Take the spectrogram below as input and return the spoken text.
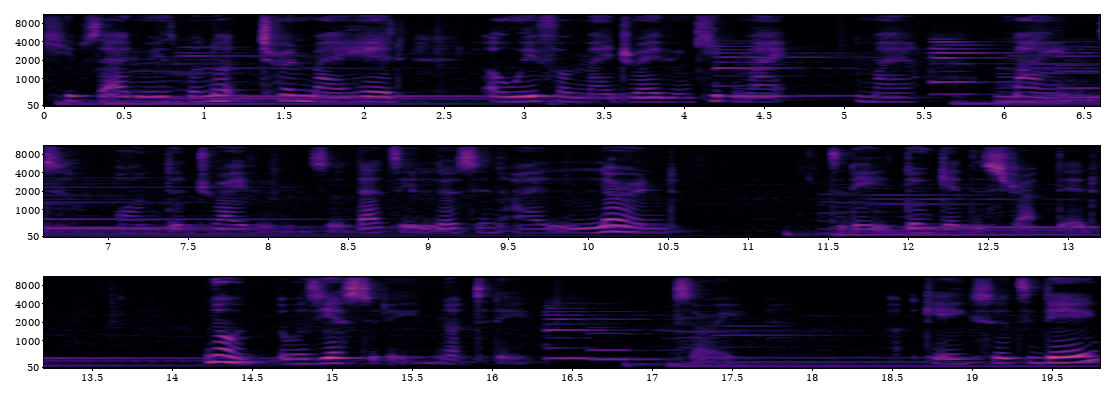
keep sideways, but not turn my head away from my driving. Keep my my mind on the driving. So that's a lesson I learned today. Don't get distracted. No, it was yesterday, not today. Sorry. Okay, so today,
